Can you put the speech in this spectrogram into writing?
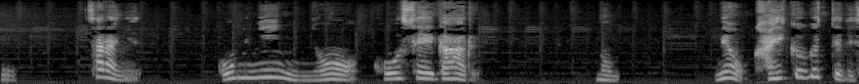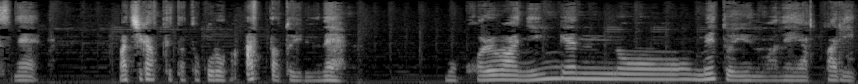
に、さらに5人の構成ガールの目をかいくぐってですね、間違ってたところがあったというね、もうこれは人間の目というのはね、やっぱり、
